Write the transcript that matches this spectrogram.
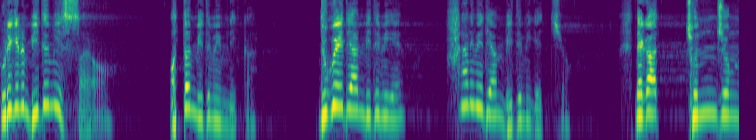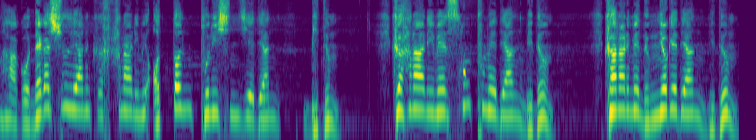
우리에게는 믿음이 있어요. 어떤 믿음입니까? 누구에 대한 믿음이에요? 하나님에 대한 믿음이겠죠. 내가 존중하고 내가 신뢰하는 그 하나님이 어떤 분이신지에 대한 믿음, 그 하나님의 성품에 대한 믿음, 그 하나님의 능력에 대한 믿음,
